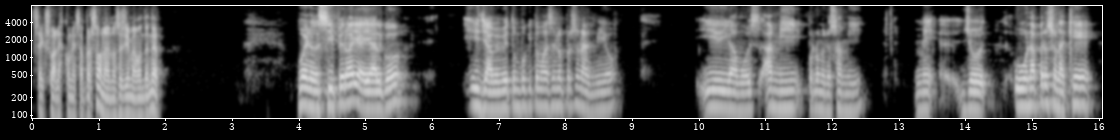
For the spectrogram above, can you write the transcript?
sexuales con esa persona. No sé si me hago entender. Bueno, sí, pero ahí hay algo, y ya me meto un poquito más en lo personal mío, y digamos, a mí, por lo menos a mí, me, yo, hubo una persona que,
